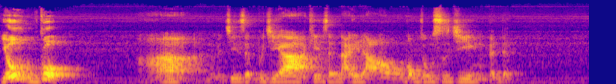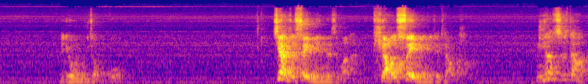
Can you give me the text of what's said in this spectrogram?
有五过，啊，那么精神不佳，天神来扰，梦中失惊等等，有五种过。这样子睡眠的什么呢？调睡眠你就调不好，你要知道，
